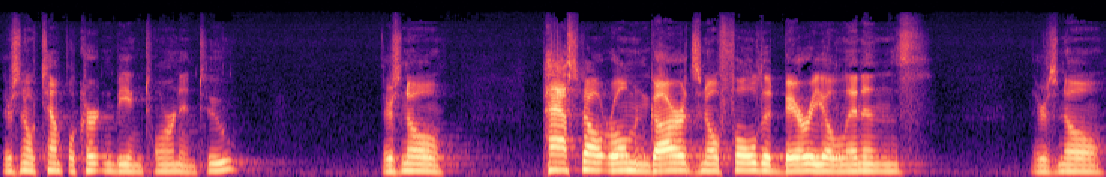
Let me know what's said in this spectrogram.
There's no temple curtain being torn in two. There's no passed out Roman guards, no folded burial linens. There's no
